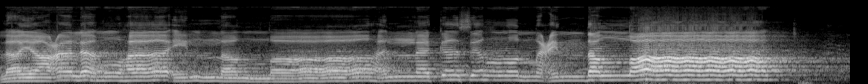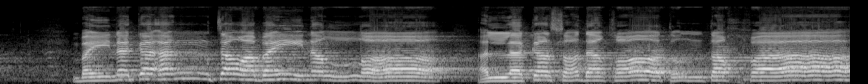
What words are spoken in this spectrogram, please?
لا يعلمها إلا الله ألك سر عند الله بينك أنت وبين الله ألك صدقات تخفى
